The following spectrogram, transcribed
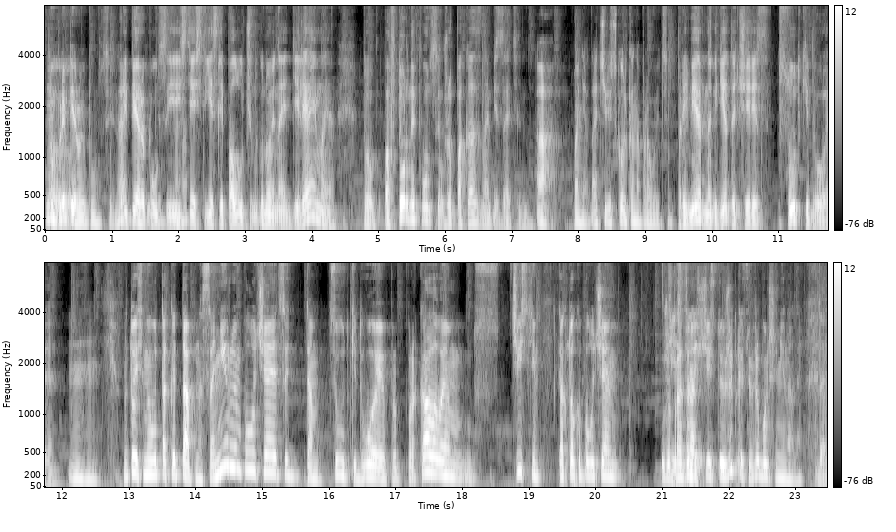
Ну, при Э, первой пункции, да? при первой пункции, ага. естественно, если получен гнойное отделяемое, то повторной пункции уже показано обязательно. А, понятно. А через сколько она проводится? Примерно где-то через сутки-двое. Мгм. Ну, то есть мы вот так этапно санируем, получается, там сутки, двое пр- прокалываем, чистим. Как только получаем уже Чистую- прозрачную чистую жидкость, уже больше не надо. Да.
